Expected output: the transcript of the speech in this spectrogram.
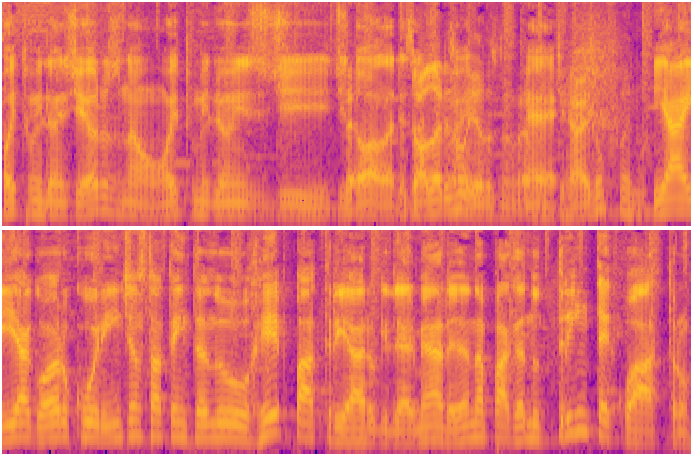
8 milhões de euros? Não, 8 milhões de, de dólares. Dólares acho ou euros, né? É. De reais não foi, não. E aí agora o Corinthians está tentando repatriar o Guilherme Arana pagando 34.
